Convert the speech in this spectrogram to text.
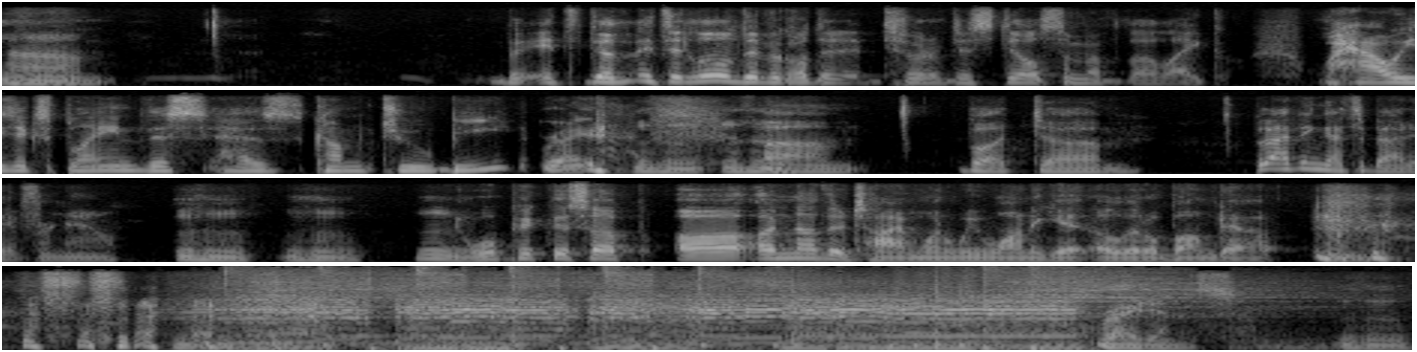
Mhm. Um, but it's it's a little difficult to sort of distill some of the like how he's explained this has come to be, right? Mhm, mhm, Um, but um, but I think that's about it for now. Mm, we'll pick this up uh, another time when we want to get a little bummed out. Write-ins. Mhm.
